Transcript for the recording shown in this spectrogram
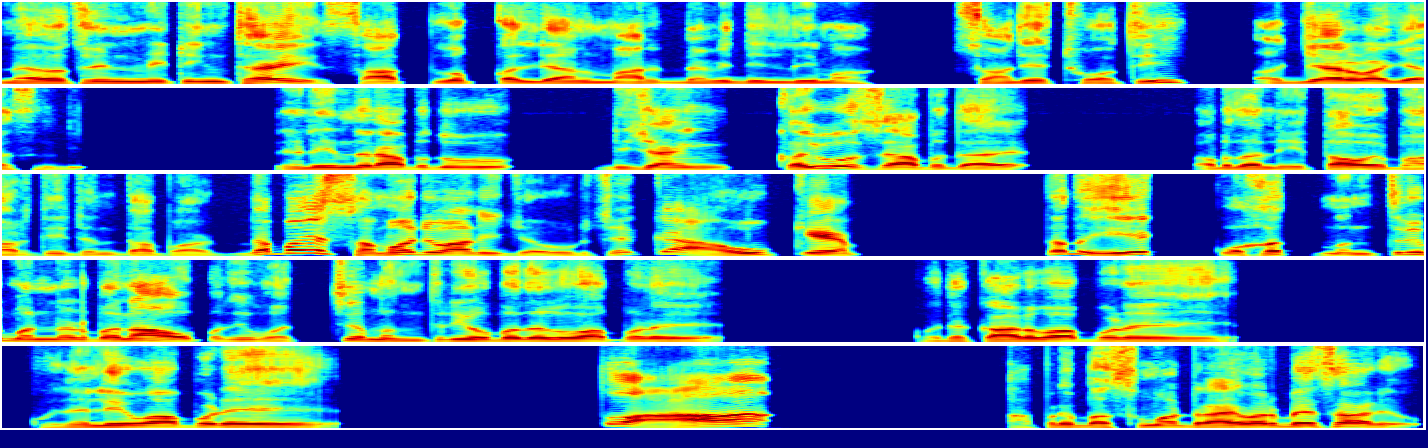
મેરેથોન મીટિંગ થઈ, સાત લોક કલ્યાણ માર્ગ નવી દિલ્હીમાં સાંજે છ થી અગિયાર વાગ્યા સુધી. એની અંદર આ બધું ડિઝાઇન કયું હશે આ બધાએ. આ બધા નેતાઓએ ભારતીય જનતા પાર્ટીના પણ એ સમજવાની જરૂર છે કે આવું કેમ? તો એક વખત મંત્રીમંડળ બનાવો, પછી વચ્ચે મંત્રીઓ બદલવા પડે, કોઈને કાઢવા પડે, કોઈને લેવા પડે. તો આ આપણે બસમાં ડ્રાઈવર બેસાડ્યો.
